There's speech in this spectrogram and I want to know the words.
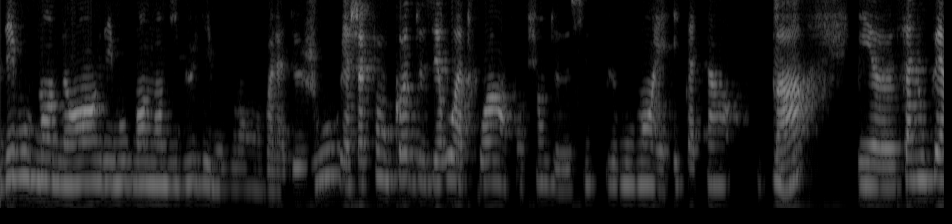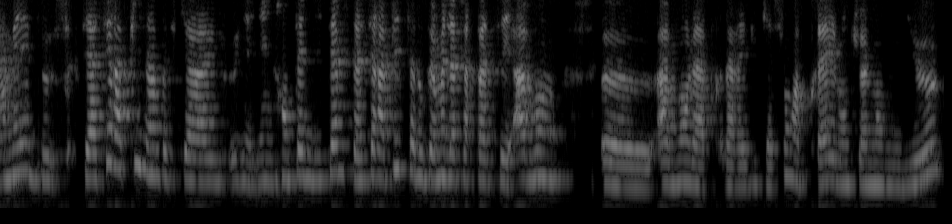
des mouvements de langue, des mouvements de mandibule, des mouvements voilà, de joue. Et à chaque fois, on code de 0 à 3 en fonction de si le mouvement est, atteint ou pas. Mhm. Et ça nous permet de. C'est assez rapide, hein, parce qu'il y, y, a une trentaine d'items, c'est assez rapide, ça nous permet de la faire passer avant euh, avant la, rééducation, après éventuellement au milieu,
